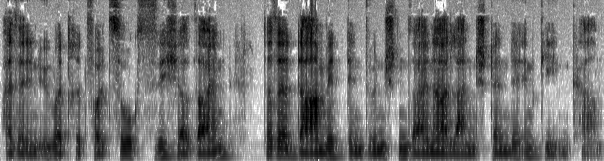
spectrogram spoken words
als er den Übertritt vollzog, sicher sein, dass er damit den Wünschen seiner Landstände entgegenkam.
